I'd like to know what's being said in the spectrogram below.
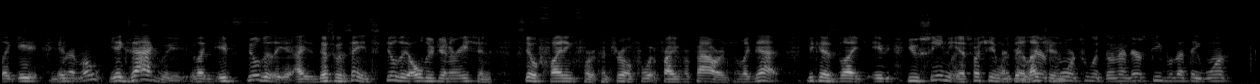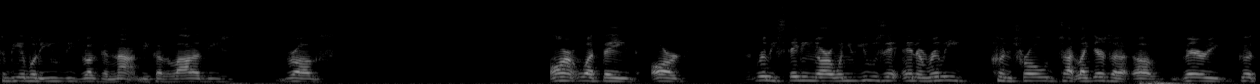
like it, it- exactly. Like it's still the I, that's what I say. It's still the older generation still fighting for control, for, fighting for power and stuff like that. Because like if you've seen, especially with the election, there's more to it than that. There's people that they want to be able to use these drugs and not because a lot of these drugs aren't what they are really stating they are when you use it in a really controlled like there's a, a very good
